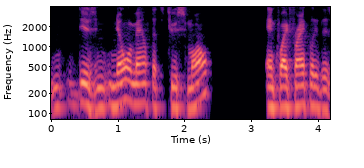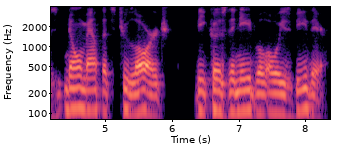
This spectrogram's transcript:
there's no amount that's too small. And quite frankly, there's no amount that's too large because the need will always be there.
